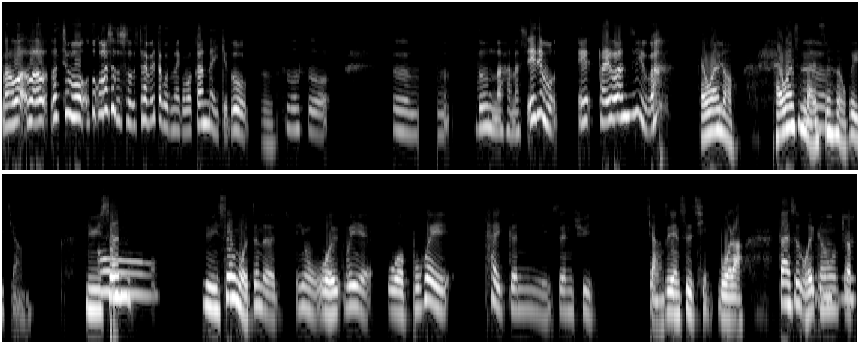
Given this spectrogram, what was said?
まあ、わわ私も男の人と喋ったことないかわかんないけど、うん。そうそう。うん。どんな話？え、でも、え、台湾人は？台湾哦，台湾是男生很会讲，女生おー。女生我真的，因为我我也我不会太跟女生去讲这件事情，我啦，但是我会跟比较嗯。嗯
